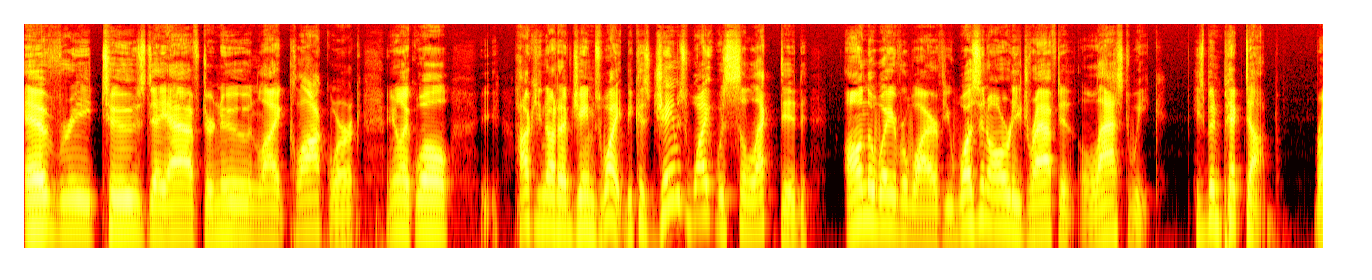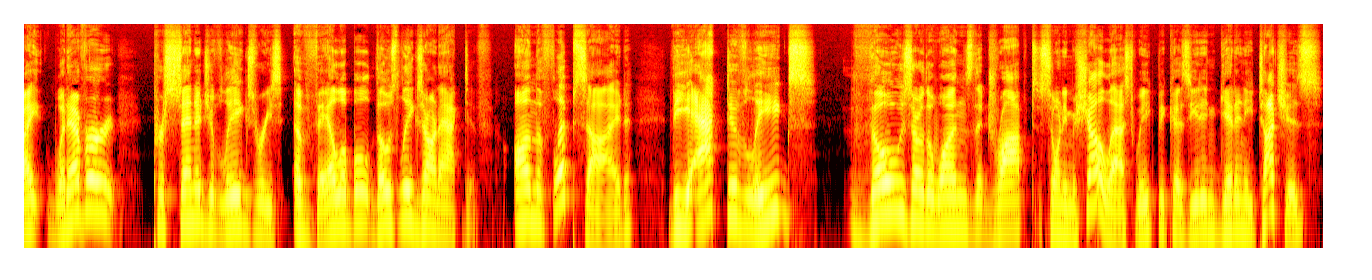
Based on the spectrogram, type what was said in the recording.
every Tuesday afternoon like clockwork. And you're like, well, how can you not have James White? Because James White was selected on the waiver wire if he wasn't already drafted last week. He's been picked up, right? Whatever percentage of leagues where he's available, those leagues aren't active. On the flip side, the active leagues, those are the ones that dropped Sony Michel last week because he didn't get any touches.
